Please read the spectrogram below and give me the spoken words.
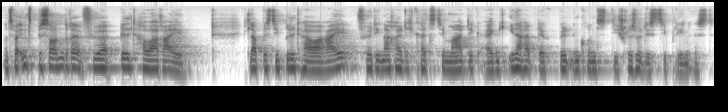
und zwar insbesondere für Bildhauerei. Ich glaube, dass die Bildhauerei für die Nachhaltigkeitsthematik eigentlich innerhalb der bildenden Kunst die Schlüsseldisziplin ist,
